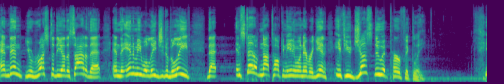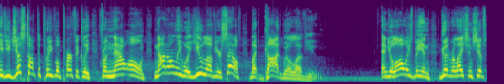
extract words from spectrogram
And then you rush to the other side of that, and the enemy will lead you to believe that instead of not talking to anyone ever again, if you just do it perfectly, if you just talk to people perfectly from now on, not only will you love yourself, but God will love you and you'll always be in good relationships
